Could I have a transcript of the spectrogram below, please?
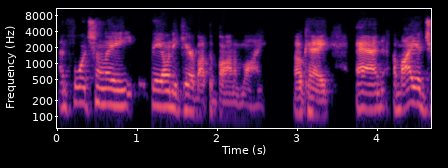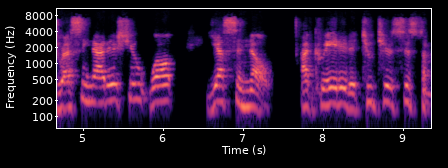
unfortunately, they only care about the bottom line. Okay. And am I addressing that issue? Well, yes and no. I've created a two tier system.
